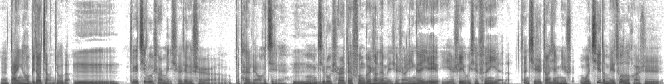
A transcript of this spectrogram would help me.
嗯，打引号比较讲究的。嗯这个纪录片美学这个事儿啊，不太了解。嗯嗯，纪录片在风格上，在美学上应该也有也是有一些分野的。但其实张献民是，我记得没错的话是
